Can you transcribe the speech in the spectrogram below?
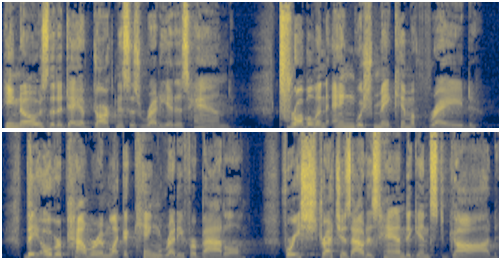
He knows that a day of darkness is ready at his hand. Trouble and anguish make him afraid. They overpower him like a king ready for battle. For he stretches out his hand against God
